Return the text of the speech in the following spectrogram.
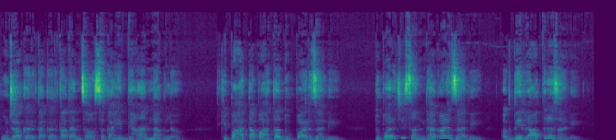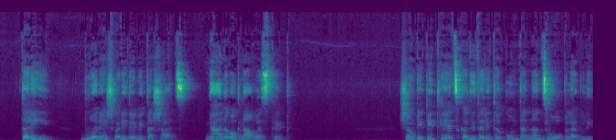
पूजा करता करता त्यांचं असं काही ध्यान लागलं की पाहता पाहता दुपार झाली. दुपारची संध्याकाळ झाली अगदी रात्र झाली. तरीही भुवनेश्वरी देवी तशाच ध्यानमग्न अवस्थेत. शेवटी तिथेच कधीतरी थकून त्यांना झोप लागली.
